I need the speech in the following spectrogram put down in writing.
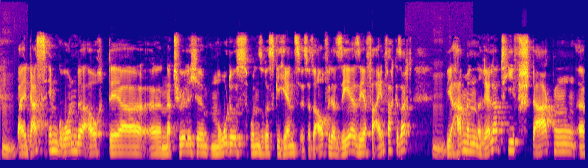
hm. weil das im Grunde auch der äh, natürliche Modus unseres Gehirns ist. Also auch wieder sehr, sehr vereinfacht gesagt. Hm. Wir haben einen relativ starken äh,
